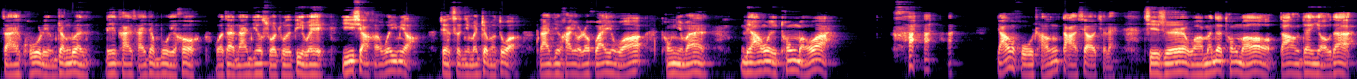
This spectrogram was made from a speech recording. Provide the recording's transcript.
在苦岭争论。”离开财政部以后，我在南京所处的地位一向很微妙。这次你们这么做，南京还有人怀疑我同你们两位通谋啊！哈哈哈！杨虎城大笑起来。其实我们的通谋当真有的，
